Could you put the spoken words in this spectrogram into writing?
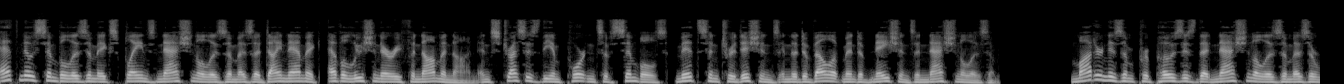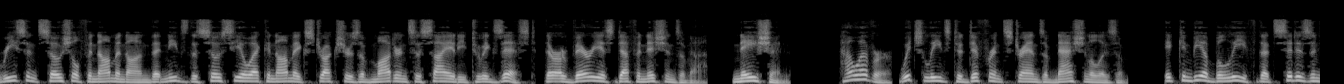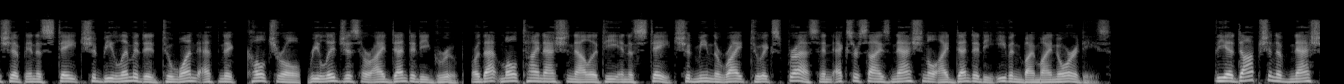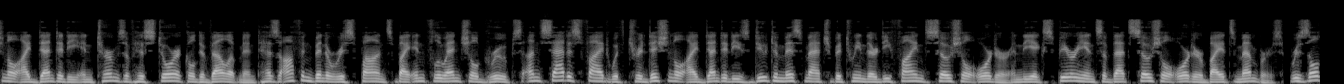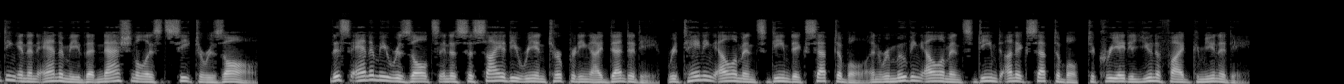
Ethnosymbolism explains nationalism as a dynamic, evolutionary phenomenon and stresses the importance of symbols, myths and traditions in the development of nations and nationalism. Modernism proposes that nationalism is a recent social phenomenon that needs the socio-economic structures of modern society to exist. There are various definitions of a nation however, which leads to different strands of nationalism. It can be a belief that citizenship in a state should be limited to one ethnic, cultural, religious or identity group, or that multinationality in a state should mean the right to express and exercise national identity even by minorities. The adoption of national identity in terms of historical development has often been a response by influential groups unsatisfied with traditional identities due to mismatch between their defined social order and the experience of that social order by its members, resulting in an anomie that nationalists seek to resolve. This anomie results in a society reinterpreting identity, retaining elements deemed acceptable and removing elements deemed unacceptable, to create a unified community.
